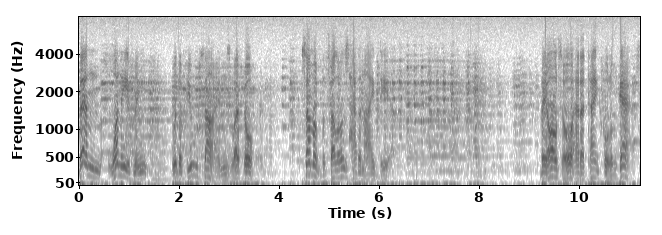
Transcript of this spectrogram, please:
Then, one evening, with a few signs left over, some of the fellows had an idea. They also had a tank full of gas.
